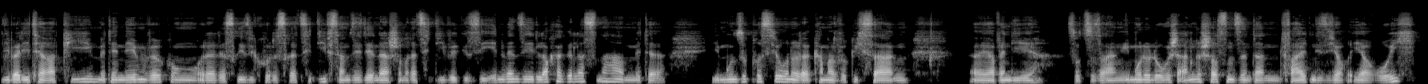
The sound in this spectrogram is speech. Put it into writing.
lieber die Therapie mit den Nebenwirkungen oder das Risiko des Rezidivs. Haben Sie denn da schon Rezidive gesehen, wenn Sie locker gelassen haben mit der Immunsuppression? Oder kann man wirklich sagen, äh, ja, wenn die sozusagen immunologisch angeschossen sind, dann verhalten die sich auch eher ruhig?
